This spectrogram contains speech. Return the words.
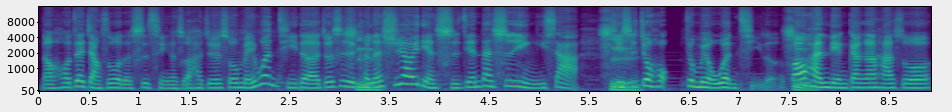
然后在讲所有的事情的时候，他就会说没问题的，就是可能需要一点时间，但适应一下，其实就就没有问题了。包含连刚刚他说，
